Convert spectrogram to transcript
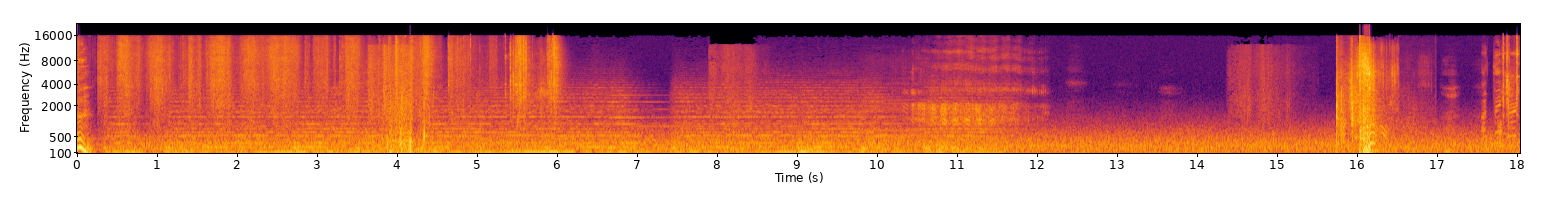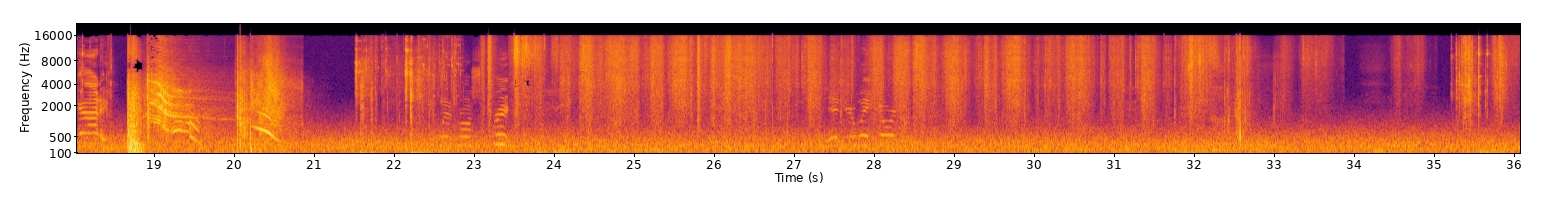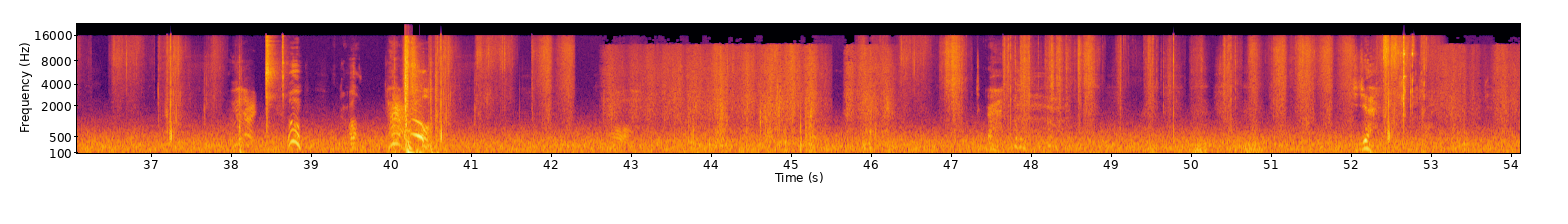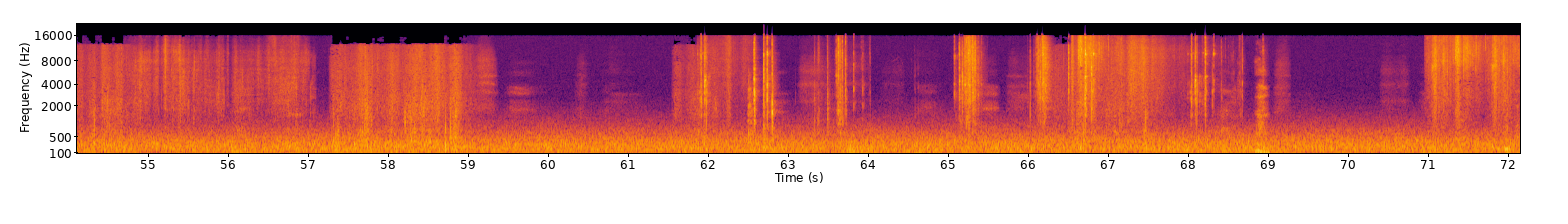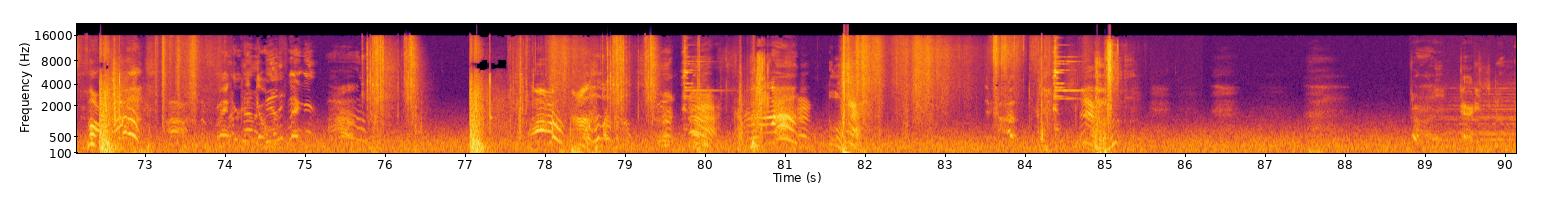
Head your way, Jordan. 진짜. finger! I'm coming, Go Billy! Finger. Oh. Oh. Dirty, dirty school.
